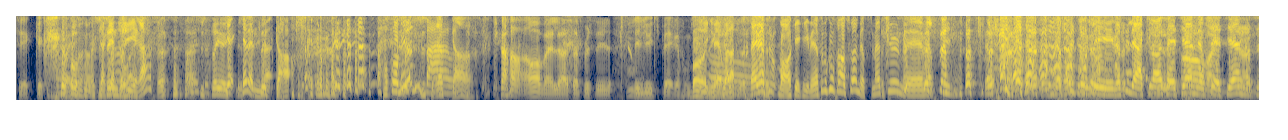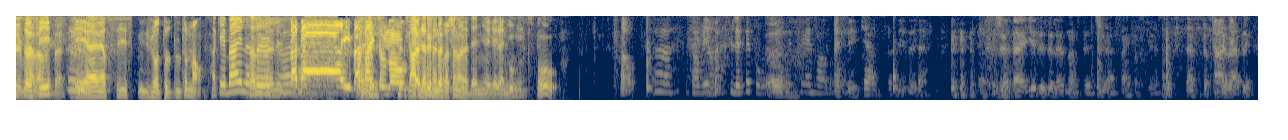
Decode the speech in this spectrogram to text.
C'est quelque chose. C'est une girafe? Sucer Quel- quel sucer animal? Scar. Pour combien tu Une sucerais. Scar? Scar. Oh, ben là, attends un peu, c'est c'est lui qui paierait pour Bon, sucer. ben voilà. Ben, merci, bon, ok, ok. Merci beaucoup, François. Merci, Mathieu. Mais merci. Merci, merci toutes les, merci la classe Étienne. Oh merci Étienne. God, merci j'ai mal Sophie. Et euh, merci tout, tout, tout le monde. Ok, bye. Là. Salut. Bye bye! Bye bye tout le monde! Ah, la semaine prochaine, on a Daniel Grenier. Oh. Ah, J'en reviens pas que tu l'as fait pour vrai, c'est très rare. c'est calme, ça, les élèves. J'ai tagué des élèves dans le statut à la fin parce qu'il restait plus de temps et personne n'avait appelé.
